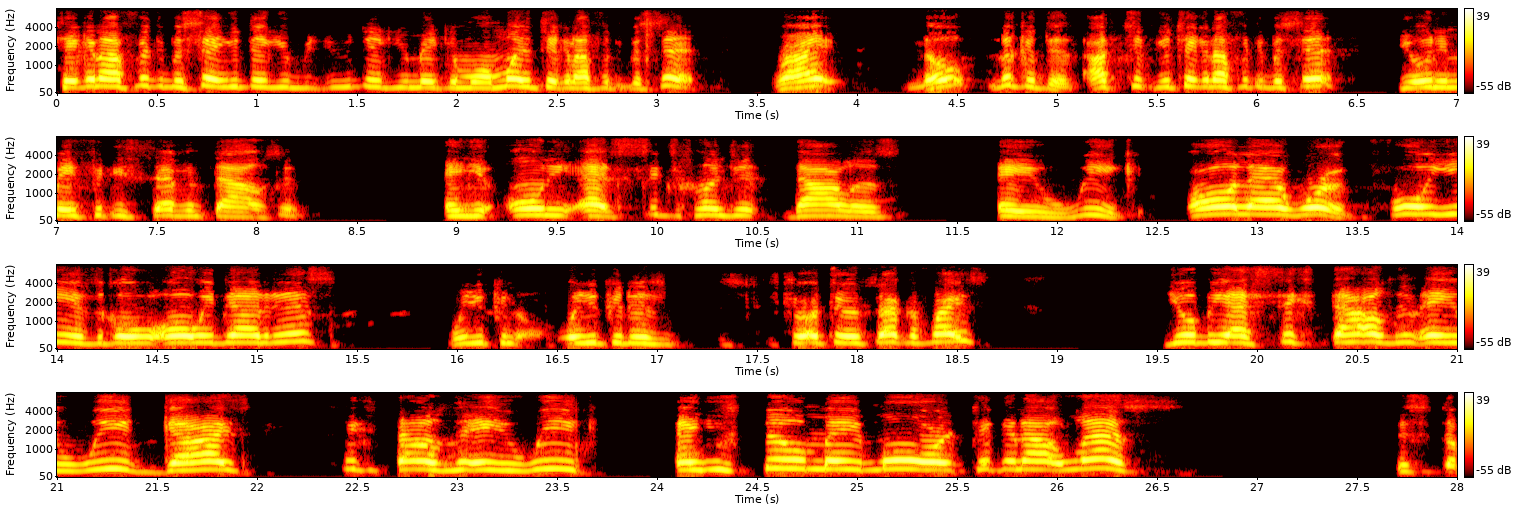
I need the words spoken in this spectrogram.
Taking out fifty percent, you think you you think you're making more money taking out fifty percent, right? Nope. Look at this. I took you're taking out 50%, you only made 57,000. And you're only at $600 a week. All that work, four years to go all the way down to this, when you can when you can just short-term sacrifice, you'll be at 6,000 a week, guys. 6,000 a week, and you still made more taking out less. This is the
